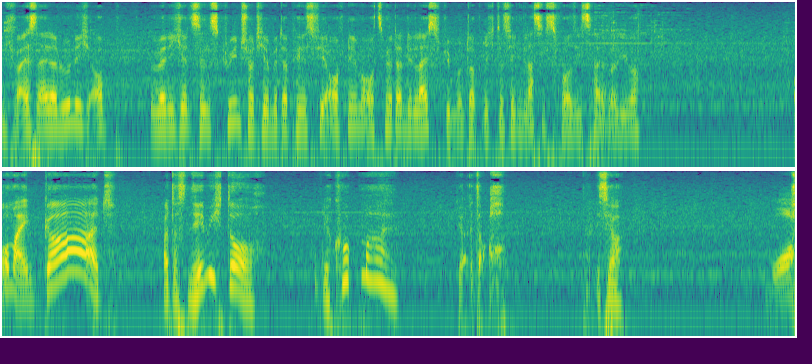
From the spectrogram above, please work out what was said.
Ich weiß leider nur nicht, ob, wenn ich jetzt den Screenshot hier mit der PS4 aufnehme, ob es mir dann den Livestream unterbricht. Deswegen lasse ich es vorsichtshalber lieber. Oh mein Gott! Ah, das nehme ich doch! Ja, guck mal! Ist ja... Boah!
